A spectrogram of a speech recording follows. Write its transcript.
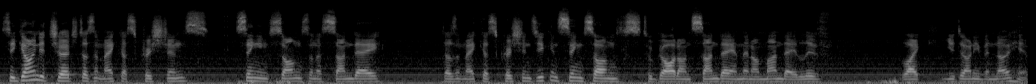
See, going to church doesn't make us Christians. Singing songs on a Sunday doesn't make us Christians. You can sing songs to God on Sunday and then on Monday live like you don't even know Him.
